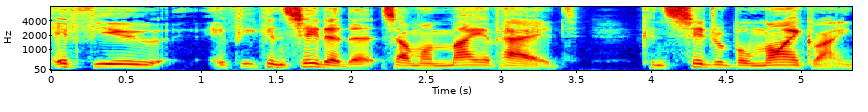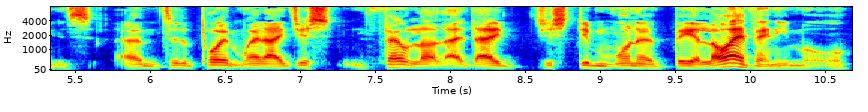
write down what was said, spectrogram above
if you if you consider that someone may have had considerable migraines um, to the point where they just felt like they, they just didn't want to be alive anymore,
